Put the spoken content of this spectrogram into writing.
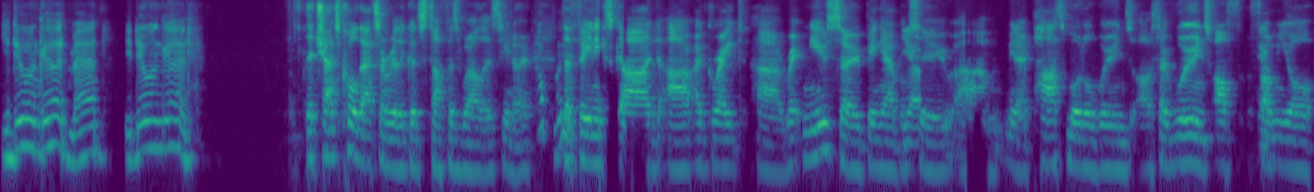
You're doing good, man. You're doing good. The chat's called out some really good stuff as well as you know the Phoenix Guard are a great uh, retinue. So being able Yep. to, um, you know, pass mortal wounds, or so wounds off from your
